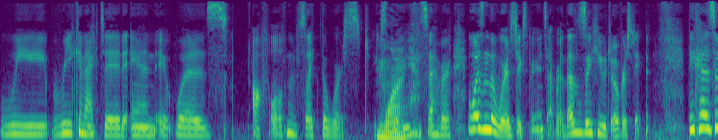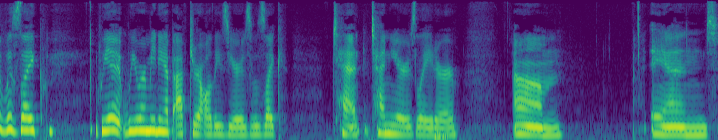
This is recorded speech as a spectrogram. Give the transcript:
we reconnected and it was awful. It was like the worst Why? experience ever. It wasn't the worst experience ever. That was a huge overstatement. Because it was like we we were meeting up after all these years. It was like 10, 10 years later. Um and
